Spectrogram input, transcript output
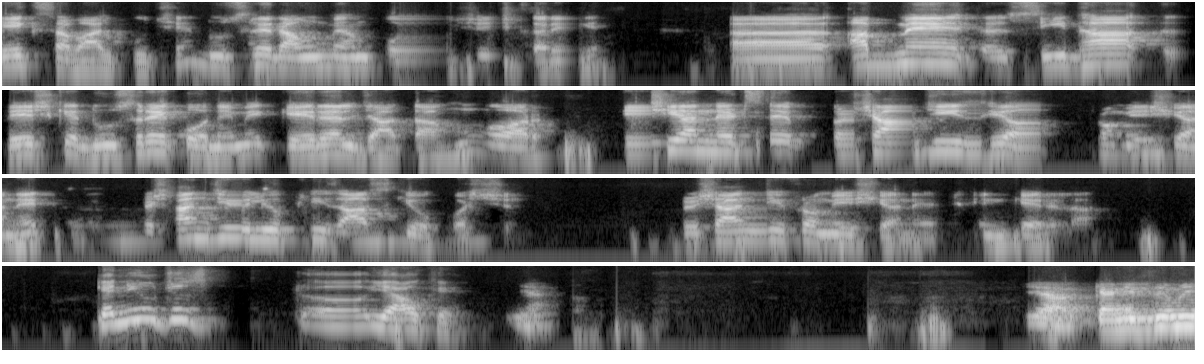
एक सवाल पूछें दूसरे राउंड में हम कोशिश करेंगे। अब मैं सीधा देश के दूसरे कोने में केरल जाता हूँ और एशिया नेट से Prashant ji is here from AsiaNet. Prashanji, will you please ask your question? Prashanji from AsiaNet in Kerala. Can you just, uh, yeah, okay. Yeah. Yeah, can you see me,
